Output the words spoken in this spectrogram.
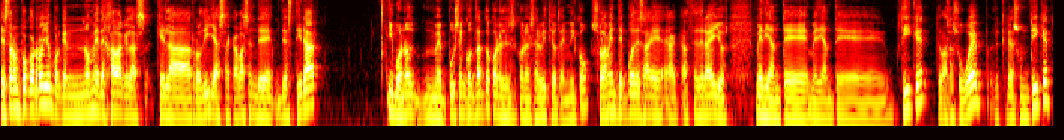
Esto era un poco rollo porque no me dejaba que las, que las rodillas se acabasen de estirar y bueno, me puse en contacto con el, con el servicio técnico. Solamente puedes eh, acceder a ellos mediante, mediante ticket, te vas a su web, creas un ticket,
